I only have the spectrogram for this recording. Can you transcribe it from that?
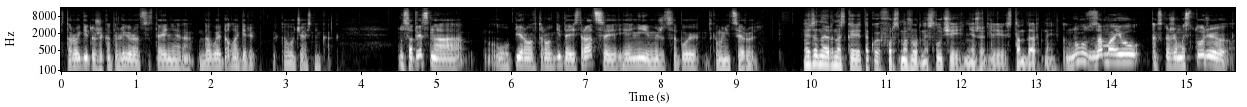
второй гид уже контролирует состояние довода до лагеря этого участника. Ну, соответственно, у первого и второго гида есть рации, и они между собой коммуницируют. Ну, это, наверное, скорее такой форс-мажорный случай, нежели стандартный. Ну, за мою, так скажем, историю,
